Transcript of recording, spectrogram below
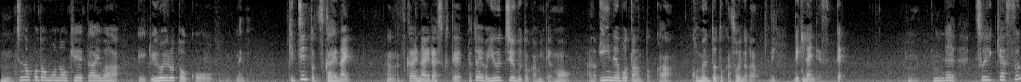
うん、うちの子供の携帯は、えっ、ー、と、いろいろとこう、何？きちんと使えない。うん、使えないらしくて、例えば YouTube とか見ても、あの、いいねボタンとか、コメントとかそういうのができないんですって。うん、でツイキャス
